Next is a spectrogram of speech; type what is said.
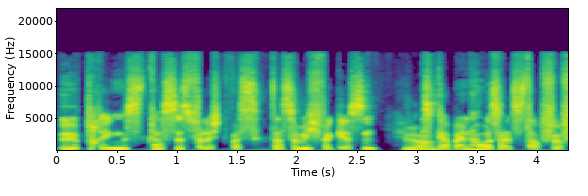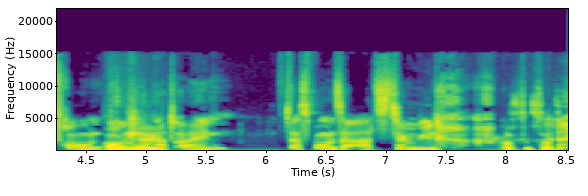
übrigens, das ist vielleicht was, das habe ich vergessen. Ja? Es gab einen Haushaltstag für Frauen pro okay. Monat ein. Das war unser Arzttermin. Was ist das?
